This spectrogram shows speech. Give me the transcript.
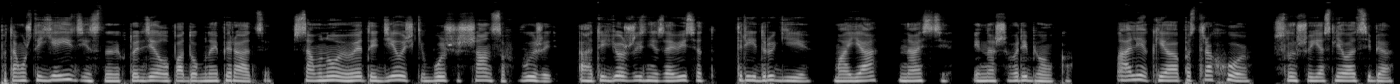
потому что я единственный, кто делал подобные операции. Со мной у этой девочки больше шансов выжить, а от ее жизни зависят три другие. Моя, Насти и нашего ребенка. «Олег, я пострахую», – слышу я слева от себя.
